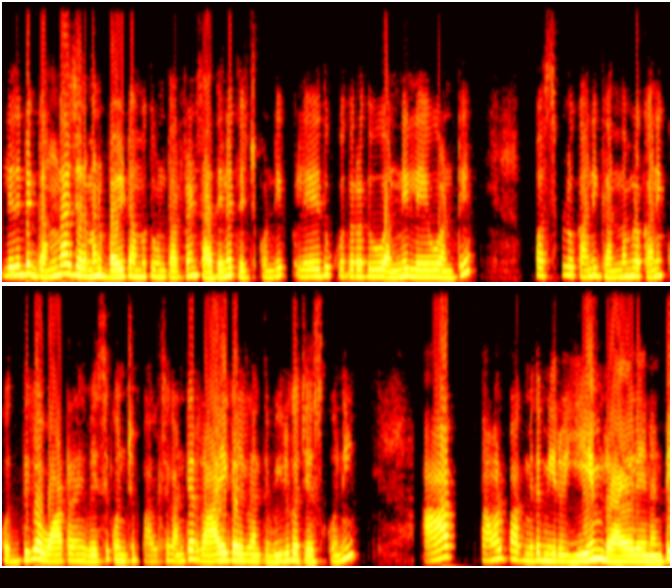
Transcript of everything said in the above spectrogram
లేదంటే గంగా జలం అని బయట అమ్ముతూ ఉంటారు ఫ్రెండ్స్ అదైనా తెచ్చుకోండి. లేదు కుదరదు అన్నీ లేవు అంటే పసుపులో కానీ గంధంలో కానీ కొద్దిగా వాటర్ అనేది వేసి కొంచెం పలచగా అంటే రాయగలిగినంత వీలుగా చేసుకొని ఆ తమలపాకు మీద మీరు ఏం రాయాలేనంటే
